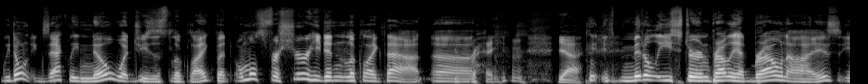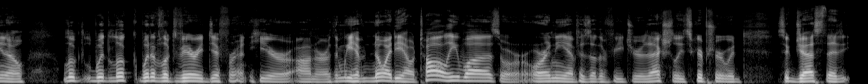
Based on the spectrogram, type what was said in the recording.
we don't exactly know what Jesus looked like, but almost for sure he didn't look like that. Uh, right? yeah, Middle Eastern, probably had brown eyes. You know, look would look would have looked very different here on earth. And we have no idea how tall he was or or any of his other features. Actually scripture would suggest that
